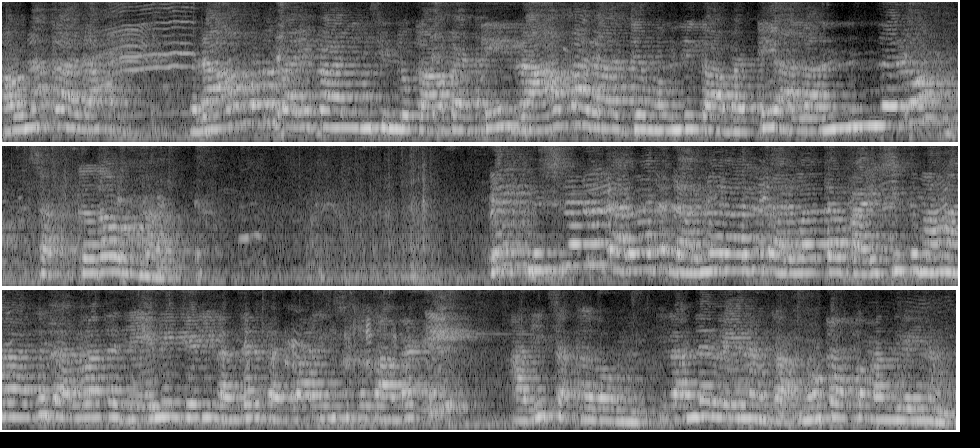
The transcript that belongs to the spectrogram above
అవునా కాదా? రాముడు పరిపాలించిండు కాబట్టి రామరాజ్యం ఉంది కాబట్టి వాళ్ళందరూ చక్కగా ఉన్నారు. మరి కృష్ణుడు తర్వాత ధర్మరాజు తర్వాత పరీక్షిత్ మహా తర్వాత జయమేజడి వీళ్ళందరూ పరిపాలించారు కాబట్టి అది చక్కగా ఉంది. వీళ్ళందరూ వేయినాక నూట ఒక్క మంది వేయినాక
